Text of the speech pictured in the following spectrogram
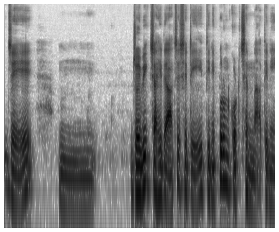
যে জৈবিক চাহিদা আছে সেটি তিনি পূরণ করছেন না। তিনি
